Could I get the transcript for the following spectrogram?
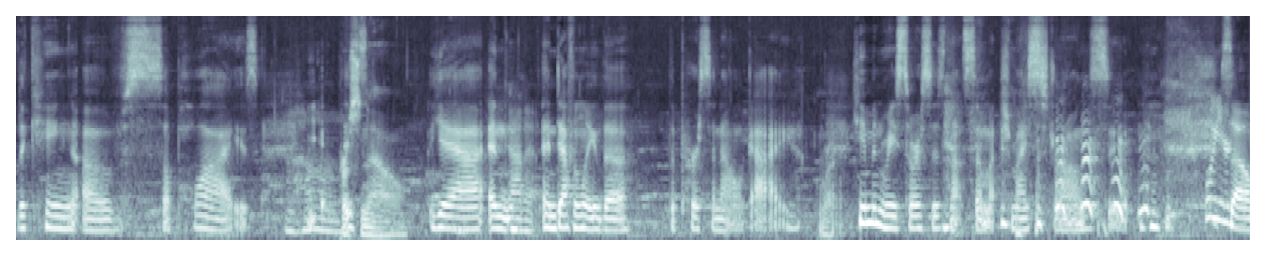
the king of supplies. Personnel. Yeah, and Got it. and definitely the the personnel guy. Right. Human resources not so much my strong suit. Well, you're, So-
